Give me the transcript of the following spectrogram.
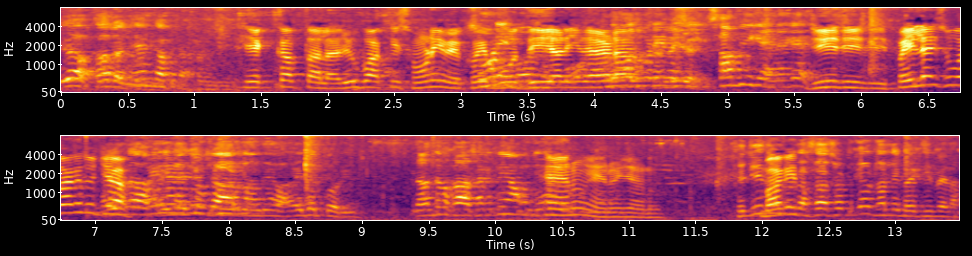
ਇਹ ਹਫਤਾ ਇਹ ਲੱਗੇ ਕੱਪੜਾ ਇੱਕ ਹਫਤਾ ਲੈ ਜੂ। ਬਾਕੀ ਸੋਹਣੀ ਵੇਖੋ ਇਹ ਬੋਦੀ ਵਾਲੀ ਵੈੜ ਆ। ਸਾਂਭੀ ਨੇਗੇ ਜੀ ਜੀ ਜੀ। ਪਹਿਲਾ ਹੀ ਸੂਆ ਕਿ ਦੂਜਾ? ਚ ਚਾਰ ਦੰਦੇ ਆ ਇਹਦੇ ਤੋਰੀ ਦੰਦ ਵਿਖਾ ਸਕਦੇ ਆ। ਐਨੂੰ ਐਨੂੰ ਜਾਣੋ। ਸਿੱਧੀ ਬਾਕੀ- ਬਾਕੀ ਰਸਾ ਸੁੱਟ ਕੇ ਥੱਲੇ ਬੈਠੀ ਪਹਿਲਾਂ।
